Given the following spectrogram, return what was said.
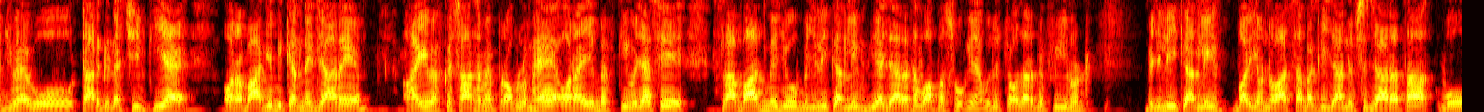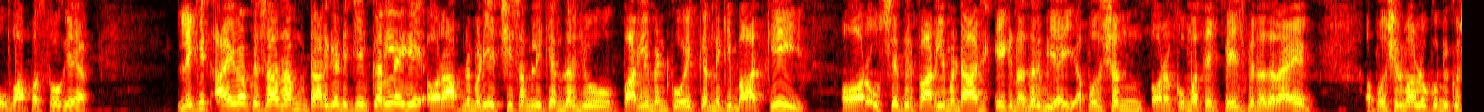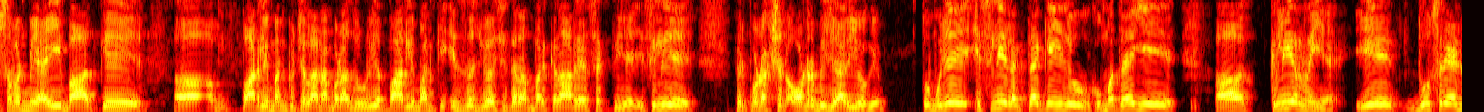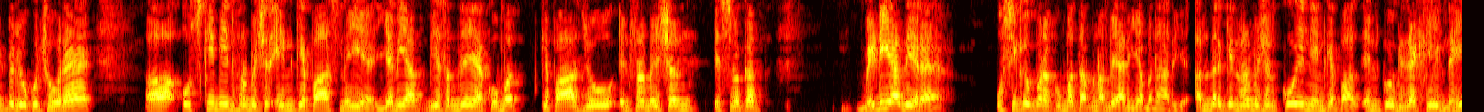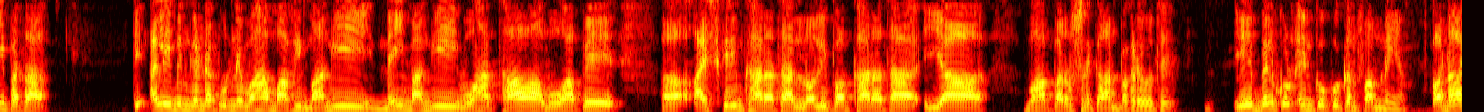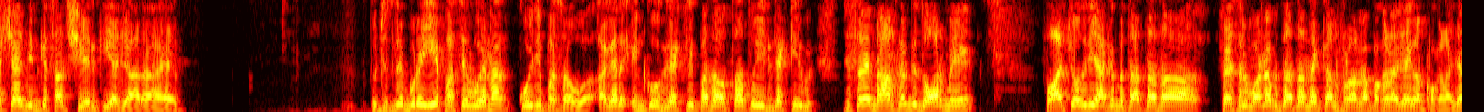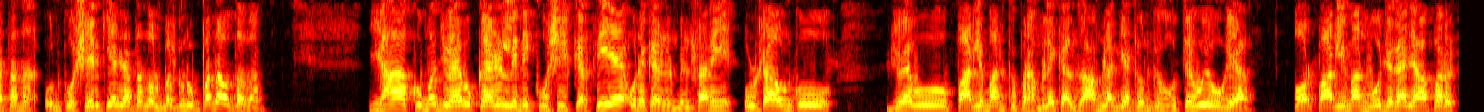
جو ہے وہ ٹارگٹ اچیو کیا ہے اور اب آگے بھی کرنے جا رہے ہیں۔ آئی ایم ایف کے ساتھ ہمیں پرابلم ہے اور آئی ایم ایف کی وجہ سے اسلام آباد میں جو بجلی کا ریلیف دیا جا رہا تھا واپس ہو گیا۔ وہ جو چودہ روپے فی یونٹ بجلی کا ریلیف مریم نواز صاحبہ کی جانب سے جا رہا تھا، وہ واپس ہو گیا۔ لیکن آئی ایم ایف کے ساتھ ہم ٹارگٹ اچیو کر لیں گے اور آپ نے بڑی اچھی اسمبلی کے اندر جو پارلیمنٹ کو ایک کرنے کی بات کی اور اس سے پھر پارلیمنٹ آج ایک نظر بھی آئی۔ اپوزیشن اور حکومت ایک پیج پہ نظر آئے۔ اپوزیشن والوں کو بھی کچھ سمجھ میں آئی بات کہ پارلیمنٹ کو چلانا بڑا ضروری ہے۔ پارلیمان کی عزت جو ہے اسی طرح برقرار رہ سکتی ہے۔ اسی لیے پھر پروڈکشن آرڈر بھی جاری ہو گئے تو مجھے اس لیے لگتا ہے کہ یہ جو حکومت ہے، یہ کلیئر نہیں ہے۔ یہ دوسرے اینڈ پہ جو کچھ ہو رہا ہے اس کی بھی انفارمیشن ان کے پاس نہیں ہے۔ یعنی آپ یہ سمجھے حکومت کے پاس جو انفارمیشن اس وقت میڈیا دے رہا ہے، اسی کے اوپر حکومت اپنا بیانیہ بنا رہی ہے۔ اندر کی انفارمیشن کوئی نہیں ان کے پاس۔ ان کو ایگزیکٹلی نہیں پتا کہ علی بن گنڈا پور نے وہاں معافی مانگی، نہیں مانگی، وہاں تھا، وہاں پہ آئس کریم کھا رہا تھا لالی پاپ کھا رہا تھا، یا وہاں پر اس نے کان پکڑے ہوئے تھے۔ یہ بالکل ان کو کوئی کنفرم نہیں ہے۔ اور نہ شاید ان کے ساتھ شیئر کیا جا رہا ہے۔ تو جتنے برے یہ پھنسے ہوئے ہیں نا، کوئی نہیں پھنسا ہوا۔ اگر ان کو ایگزیکٹلی پتا ہوتا تو یہ ایگزیکٹلی جس طرح عمران خان کے دور میں فواد چودھری آ کے بتاتا تھا، فیصل واڈا بتاتا تھا کل فلانا پکڑا جائے گا اور پکڑا جاتا تھا۔ ان کو شیئر کیا جاتا تھا اور بلکہ ان کو پتا ہوتا تھا۔ یہاں حکومت جو ہے وہ کریڈٹ لینے کی کوشش کرتی ہے، انہیں کریڈٹ ملتا نہیں۔ الٹا ان کو جو ہے وہ پارلیمان کے اوپر حملے کا الزام لگ گیا کہ ان کے ہوتے ہوئے ہو گیا۔ اور پارلیمان وہ جگہ جہاں پر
